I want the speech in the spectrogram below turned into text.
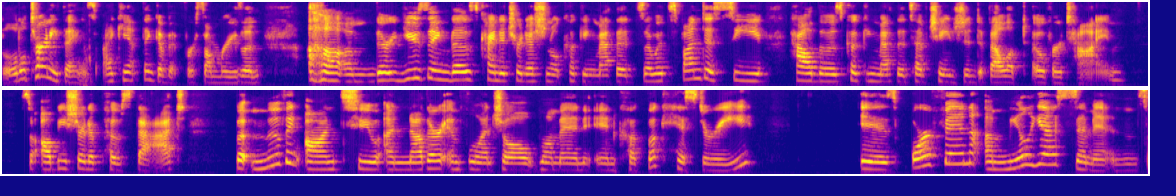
The little turny things. I can't think of it for some reason. Um, they're using those kind of traditional cooking methods. So it's fun to see how those cooking methods have changed and developed over time. So I'll be sure to post that. But moving on to another influential woman in cookbook history, is orphan Amelia Simmons.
